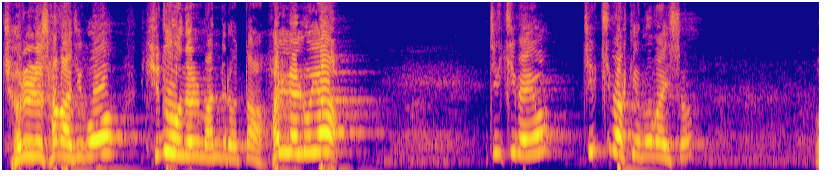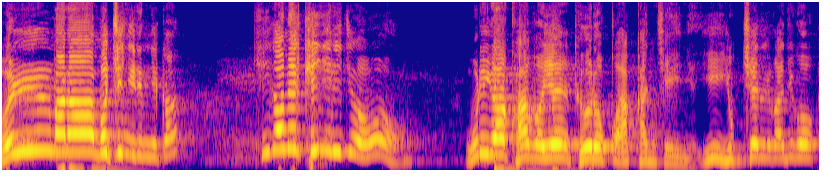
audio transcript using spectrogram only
절을 사가지고 기도원을 만들었다. 할렐루야! 찝찝해요? 찝찝할 뭐가 있어? 얼마나 멋진 일입니까? 기가 막힌 일이죠. 우리가 과거에 더럽고 악한 죄인이야. 이 육체를 가지고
